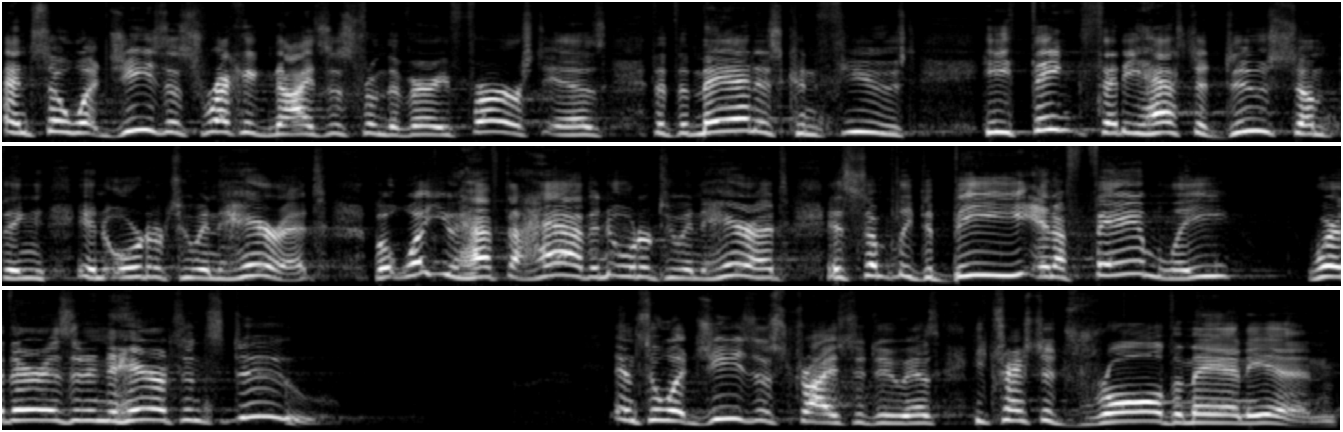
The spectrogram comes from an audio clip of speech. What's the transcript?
And so, what Jesus recognizes from the very first is that the man is confused. He thinks that he has to do something in order to inherit, but what you have to have in order to inherit is simply to be in a family where there is an inheritance due. And so, what Jesus tries to do is he tries to draw the man in.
